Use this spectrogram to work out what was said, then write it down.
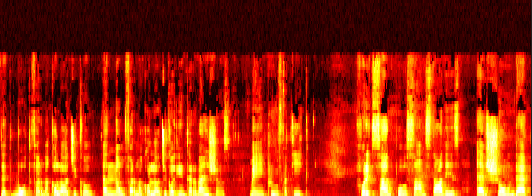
that both pharmacological and non pharmacological interventions may improve fatigue. For example, some studies have shown that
